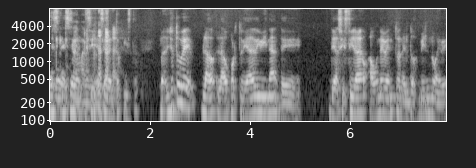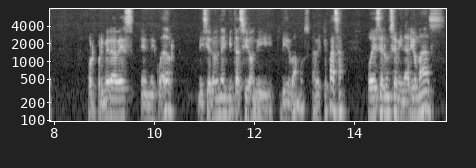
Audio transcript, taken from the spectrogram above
sí, ese evento Kisto. Yo tuve la, oportunidad divina de, de asistir a, a, un evento en el 2009 por primera vez en Ecuador. Me hicieron una invitación y dije, vamos, a ver qué pasa. Puede ser un seminario más,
